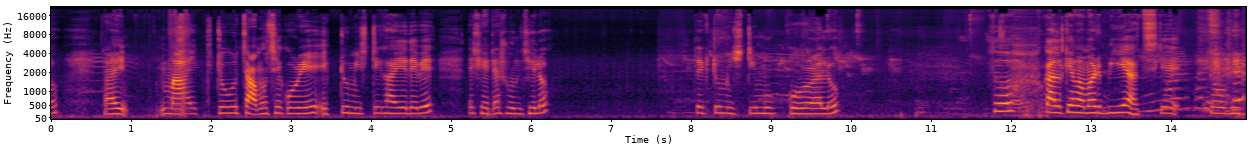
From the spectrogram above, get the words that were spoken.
তাই মা একটু চামচে করে একটু মিষ্টি খাইয়ে দেবে তো সেটা শুনছিল। তো একটু মিষ্টি মুখ করালো তো কালকে মামার বিয়ে আজকে তো ভিডিও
